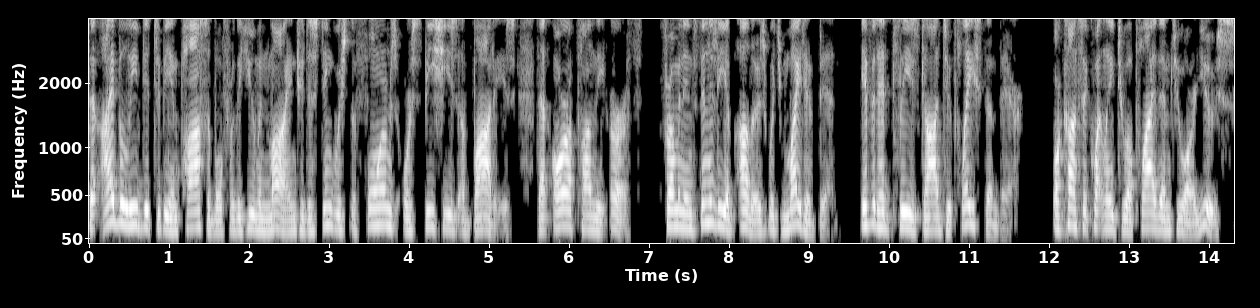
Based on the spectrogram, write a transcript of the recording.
that I believed it to be impossible for the human mind to distinguish the forms or species of bodies that are upon the earth from an infinity of others which might have been, if it had pleased God to place them there, or consequently to apply them to our use,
